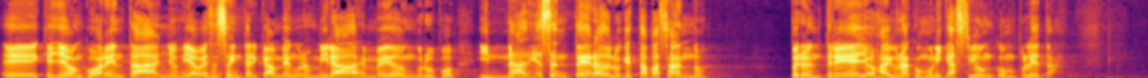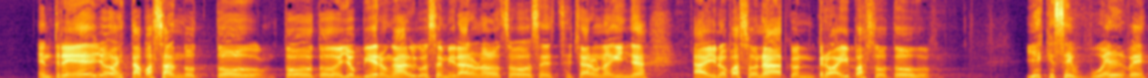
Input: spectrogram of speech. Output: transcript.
eh, que llevan 40 años y a veces se intercambian unas miradas en medio de un grupo y nadie se entera de lo que está pasando, pero entre ellos hay una comunicación completa. Entre ellos está pasando todo, todo, todo. Ellos vieron algo, se miraron a los ojos, se, echaron una guiña. Ahí no pasó nada, pero ahí pasó todo. Y es que se vuelve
